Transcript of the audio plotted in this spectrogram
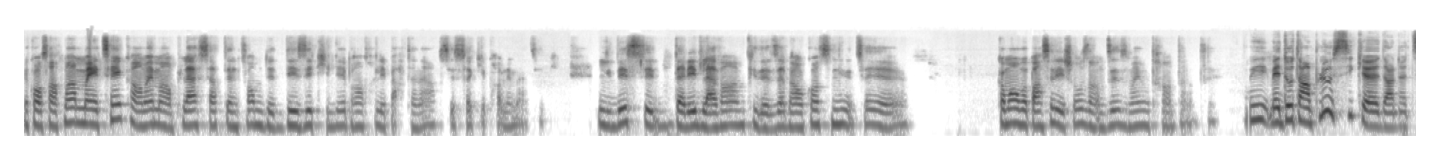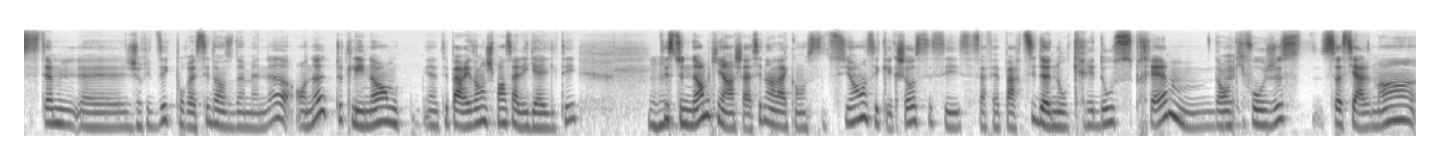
le consentement maintient quand même en place certaines formes de déséquilibre entre les partenaires. C'est ça qui est problématique. L'idée, c'est d'aller de l'avant puis de dire, ben, on continue, tu sais, euh, comment on va penser les choses dans 10, 20 ou 30 ans, tu sais. Oui, mais d'autant plus aussi que dans notre système euh, juridique, pour rester dans ce domaine-là, on a toutes les normes. par exemple, je pense à l'égalité. Mhm. C'est une norme qui est enchâssée dans la Constitution. C'est quelque chose, ça fait partie de nos credos suprêmes. Donc, il faut juste socialement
